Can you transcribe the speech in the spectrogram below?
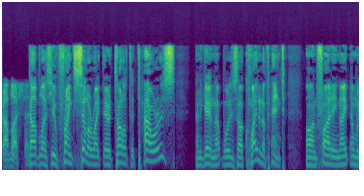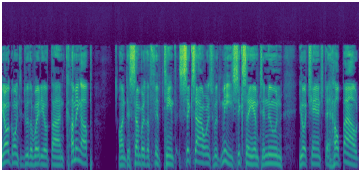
God bless. Sid. God bless you. Frank Siller right there, Tunnel to Towers. And again, that was uh, quite an event on Friday night. And we are going to do the Radiothon coming up on December the 15th. Six hours with me, 6 a.m. to noon. Your chance to help out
